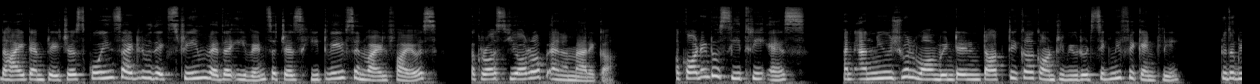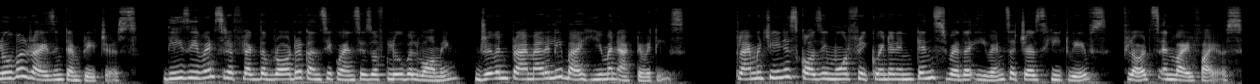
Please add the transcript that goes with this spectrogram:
The high temperatures coincided with extreme weather events such as heat waves and wildfires across Europe and America. According to C3S, an unusual warm winter in Antarctica contributed significantly to the global rise in temperatures. These events reflect the broader consequences of global warming, driven primarily by human activities. Climate change is causing more frequent and intense weather events such as heat waves, floods, and wildfires.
